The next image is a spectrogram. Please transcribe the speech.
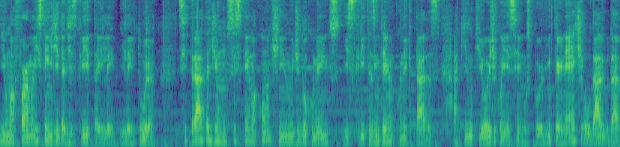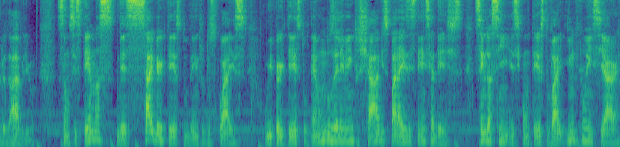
e uma forma estendida de escrita e leitura se trata de um sistema contínuo de documentos e escritas interconectadas, aquilo que hoje conhecemos por internet ou www. São sistemas de cybertexto dentro dos quais o hipertexto é um dos elementos chaves para a existência destes. Sendo assim, esse contexto vai influenciar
